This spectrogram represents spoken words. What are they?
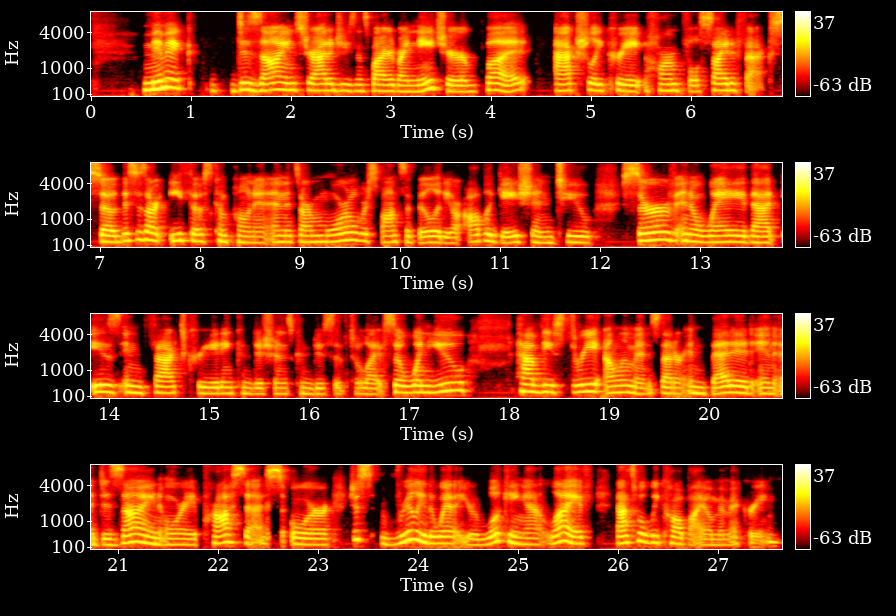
mimic design strategies inspired by nature, but actually create harmful side effects. So, this is our ethos component, and it's our moral responsibility, our obligation to serve in a way that is, in fact, creating conditions conducive to life. So, when you have these three elements that are embedded in a design or a process or just really the way that you're looking at life, that's what we call biomimicry.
